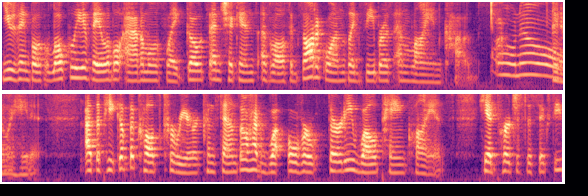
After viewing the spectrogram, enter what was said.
using both locally available animals like goats and chickens, as well as exotic ones like zebras and lion cubs. Oh no. I know, I hate it. At the peak of the cult's career, Constanzo had w- over 30 well paying clients. He had purchased a $60,000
